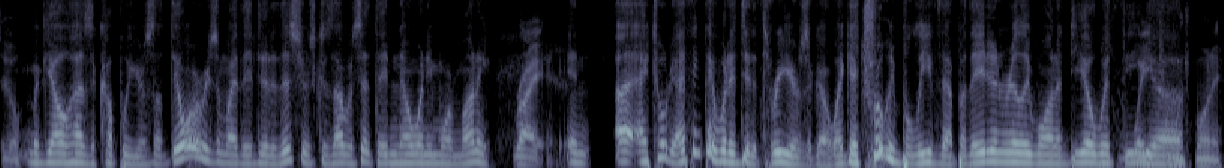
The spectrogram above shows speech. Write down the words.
deal too. Miguel has a couple years left. The only reason why they did it this year is because that was it. They didn't know any more money. Right. And I, I told you, I think they would have did it three years ago. Like I truly believe that, but they didn't really want to deal with the. Way too uh, much money.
